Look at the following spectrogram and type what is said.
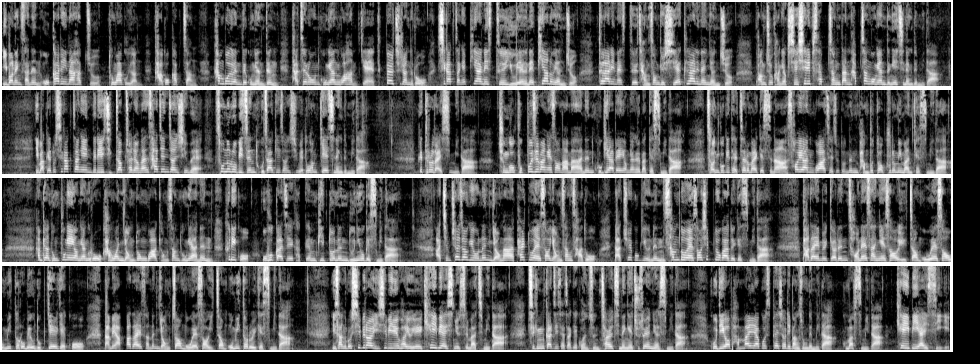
이번 행사는 오카리나 합주, 동화 구연, 가곡 합창, 캄보랜드 공연 등 다채로운 공연과 함께 특별 출연으로 시각장애 피아니스트 유예은의 피아노 연주, 클라리네스트 장성규 씨의 클라리넷 연주, 광주광역시 시립합창단 합창 공연 등이 진행됩니다. 이 밖에도 시각장애인들이 직접 촬영한 사진 전시회, 손으로 빚은 도자기 전시회도 함께 진행됩니다. 끝으로 날씨입니다. 중국 북부지방에서 남하하는 고기압의 영향을 받겠습니다. 전국이 대체로 맑겠으나 서해안과 제주도는 밤부터 구름이 많겠습니다. 한편 동풍의 영향으로 강원 영동과 경상 동해안은 흐리고 오후까지 가끔 비 또는 눈이 오겠습니다. 아침 최저 기온은 영하 8도에서 영상 4도, 낮 최고 기온은 3도에서 10도가 되겠습니다. 바다의 물결은 전해상에서 1.5에서 5m로 매우 높게 일겠고 남해 앞바다에서는 0.5에서 2.5m로 일겠습니다. 이상으로 11월 21일 화요일 KBS 뉴스를 마칩니다. 지금까지 제작의 권순철, 진행의 주소연이었습니다. 곧이어 반말야구 스페셜이 방송됩니다. 고맙습니다. KBIC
